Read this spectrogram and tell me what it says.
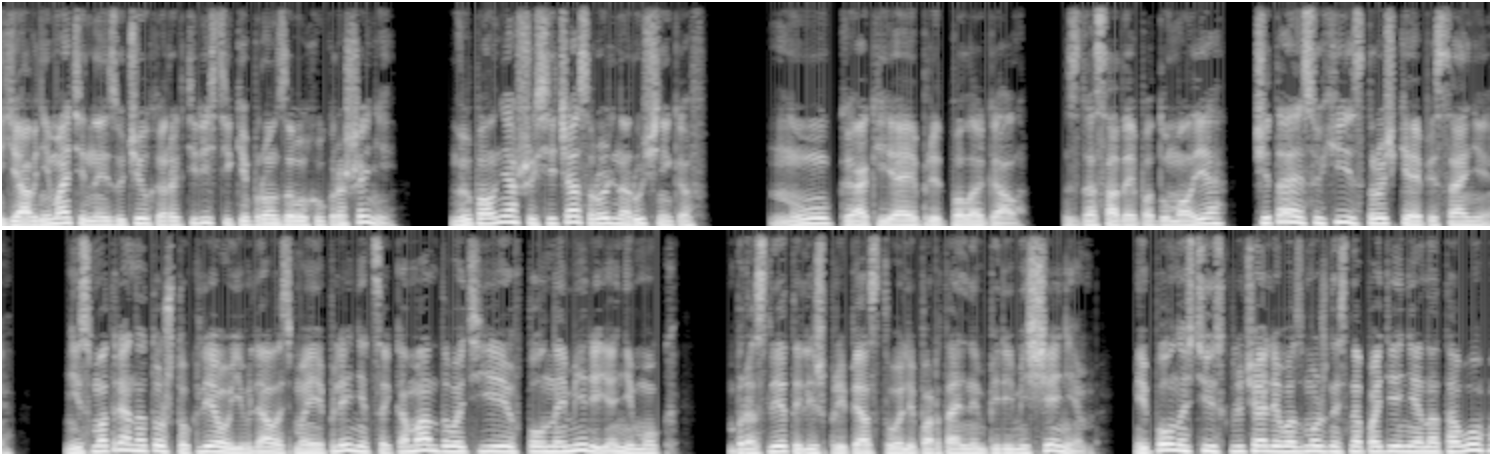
я внимательно изучил характеристики бронзовых украшений, выполнявших сейчас роль наручников. Ну, как я и предполагал. С досадой подумал я, читая сухие строчки описания. Несмотря на то, что Клео являлась моей пленницей, командовать ею в полной мере я не мог. Браслеты лишь препятствовали портальным перемещениям и полностью исключали возможность нападения на того,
